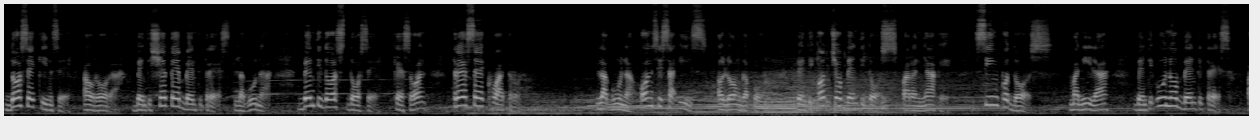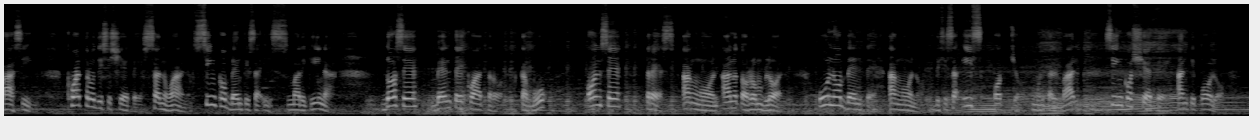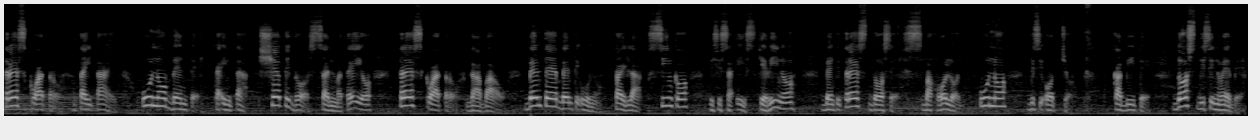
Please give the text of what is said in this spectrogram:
12.15, Aurora. 27.23, Laguna. 22.12, Quezon. 13.4, Laguna. 11.6, Olongapo. 28.22, Paranaque. 5.2, Manila. 21.23, Pasig. 4.17 San Juan, 5.26 Marikina, 12.24 Tabuk, 11.3 Angon, ano to, Romblon, 1.20 Angono, 16.8 Muntalban, 5.7 Antipolo, 3.4 Taytay, 1.20 Cainta, 7.2 San Mateo, 3.4 Davao, 20.21 Tarlac, 5.16 Quirino, 23.12 Bacolod, 1.18 Cavite, 2.19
